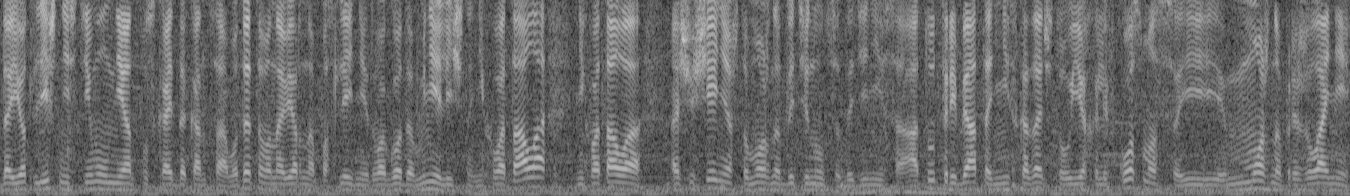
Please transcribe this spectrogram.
дает лишний стимул не отпускать до конца. Вот этого, наверное, последние два года мне лично не хватало. Не хватало ощущения, что можно дотянуться до Дениса. А тут ребята не сказать, что уехали в космос, и можно при желании,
